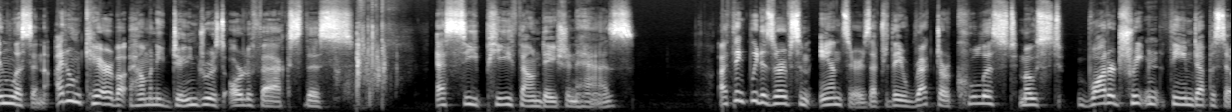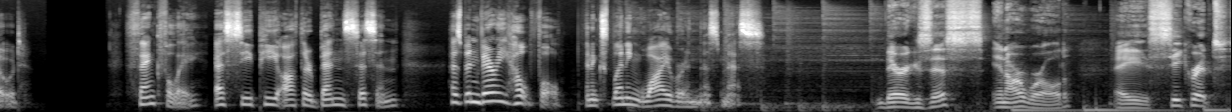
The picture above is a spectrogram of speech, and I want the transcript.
And listen, I don't care about how many dangerous artifacts this SCP Foundation has. I think we deserve some answers after they wrecked our coolest, most water treatment themed episode. Thankfully, SCP author Ben Sisson has been very helpful in explaining why we're in this mess. There exists in our world a secret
